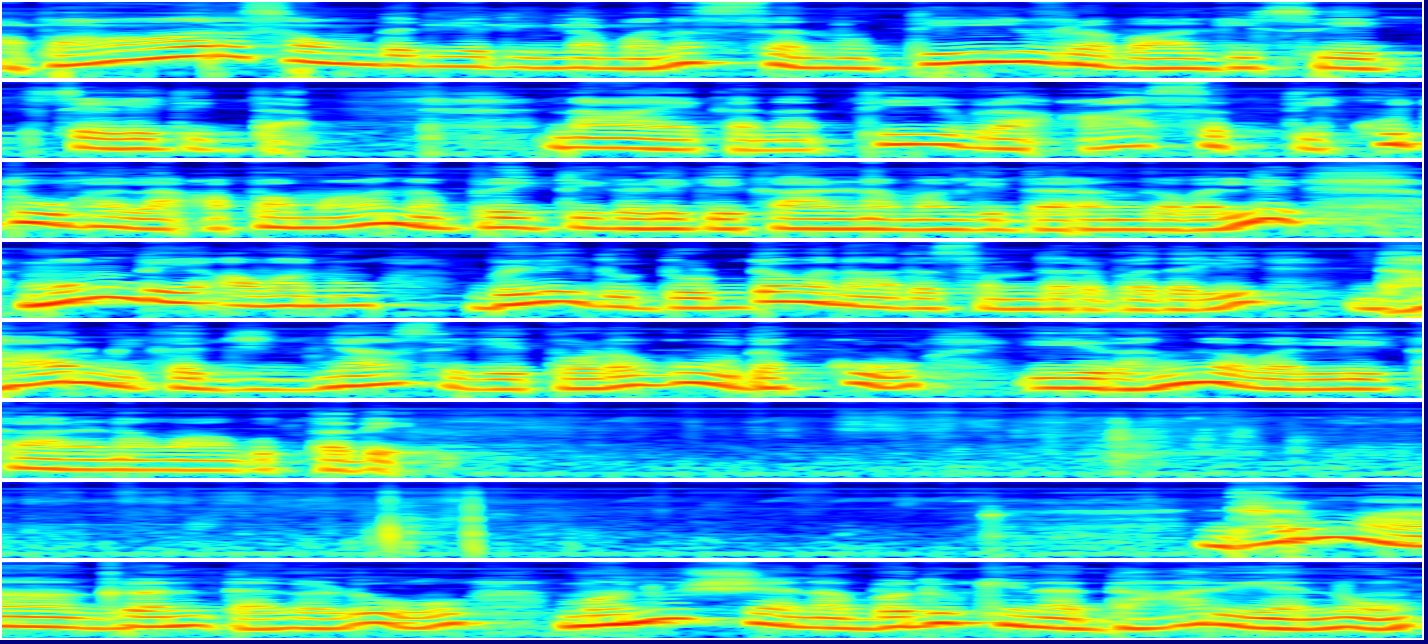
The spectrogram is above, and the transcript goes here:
ಅಪಾರ ಸೌಂದರ್ಯದಿಂದ ಮನಸ್ಸನ್ನು ತೀವ್ರವಾಗಿ ಸೆಳೆದಿದ್ದ. ನಾಯಕನ ತೀವ್ರ ಆಸಕ್ತಿ, ಕುತೂಹಲ, ಅಪಮಾನ ಪ್ರೀತಿಗಳಿಗೆ ಕಾರಣವಾಗಿದ್ದ ರಂಗವಲ್ಲಿ ಮುಂದೆ ಅವನು ಬೆಳೆದು ದೊಡ್ಡವನಾದ ಸಂದರ್ಭದಲ್ಲಿ ಧಾರ್ಮಿಕ ಜಿಜ್ಞಾಸೆಗೆ ತೊಡಗುವುದಕ್ಕೂ ಈ ರಂಗವಲ್ಲಿ ಕಾರಣವಾಗುತ್ತದೆ. ಧರ್ಮ ಗ್ರಂಥಗಳು ಮನುಷ್ಯನ ಬದುಕಿನ ದಾರಿಯನ್ನು,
